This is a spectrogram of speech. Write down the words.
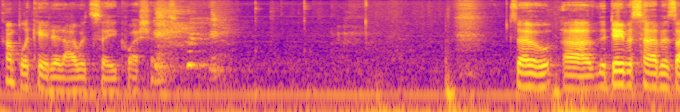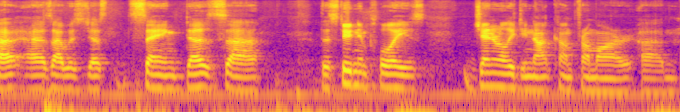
complicated, I would say, questions. So uh, the Davis Hub, as I, as I was just saying, does uh, the student employees generally do not come from our um,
